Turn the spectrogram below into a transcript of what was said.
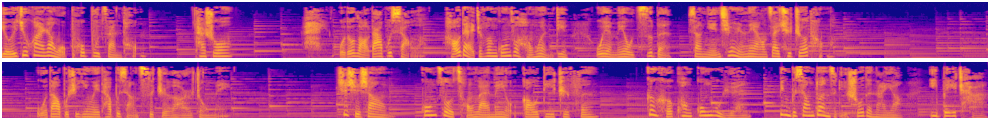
有一句话让我颇不赞同，他说：“哎，我都老大不小了，好歹这份工作很稳定，我也没有资本像年轻人那样再去折腾了。”我倒不是因为他不想辞职了而皱眉，事实上。工作从来没有高低之分，更何况公务员并不像段子里说的那样，一杯茶、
